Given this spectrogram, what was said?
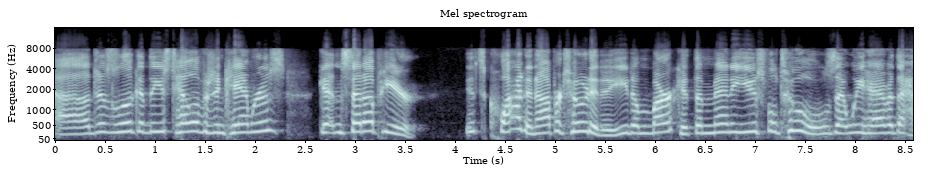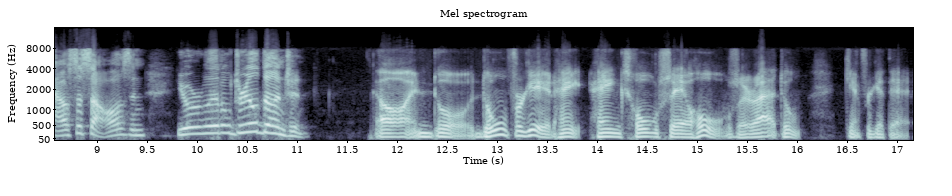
Uh, just look at these television cameras getting set up here. It's quite an opportunity to market the many useful tools that we have at the House of Saws and your little drill dungeon. Oh, and uh, don't forget Hank, Hank's wholesale holes. All right, don't can't forget that.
